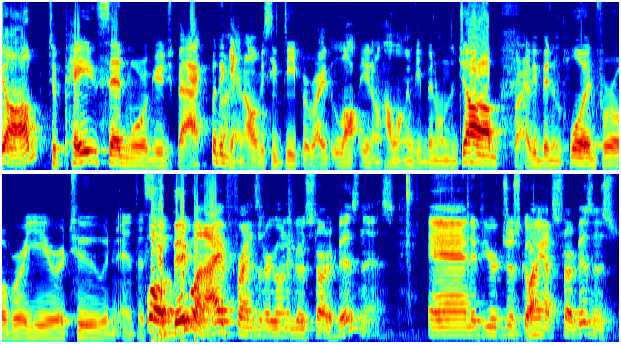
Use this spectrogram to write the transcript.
job to pay said mortgage back. But Right. again, obviously deeper, right? You know, how long have you been on the job? Right. Have you been employed for over a year or two? And, and the Well, a big one, I have friends that are going to go start a business. And if you're just going Right. out to start a business,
